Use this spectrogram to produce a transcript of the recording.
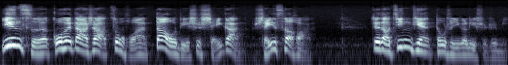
因此，国会大厦纵火案到底是谁干的，谁策划的？这到今天都是一个历史之谜。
